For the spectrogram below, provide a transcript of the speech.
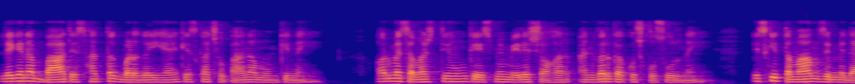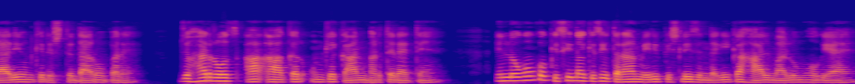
لیکن اب بات اس حد تک بڑھ گئی ہے کہ اس کا چھپانا ممکن نہیں۔ اور میں سمجھتی ہوں کہ اس میں میرے شوہر انور کا کچھ قصور نہیں۔ اس کی تمام ذمہ داری ان کے رشتہ داروں پر ہے، جو ہر روز آ آ کر ان کے کان بھرتے رہتے ہیں۔ ان لوگوں کو کسی نہ کسی طرح میری پچھلی زندگی کا حال معلوم ہو گیا ہے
